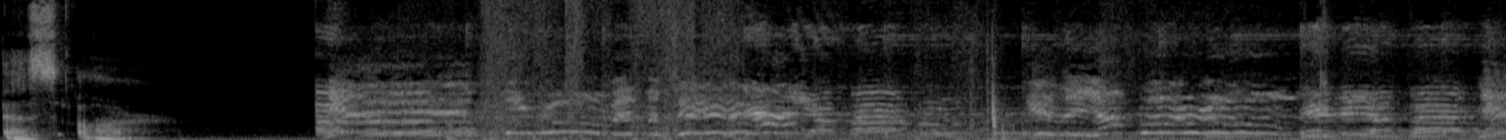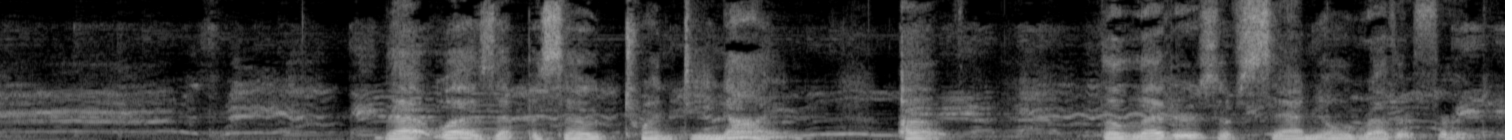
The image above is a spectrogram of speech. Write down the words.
S.R. That was episode 29 of The Letters of Samuel Rutherford.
